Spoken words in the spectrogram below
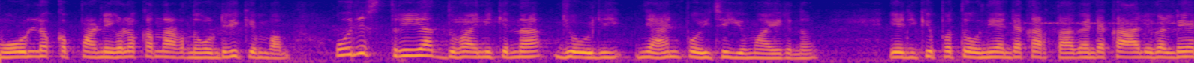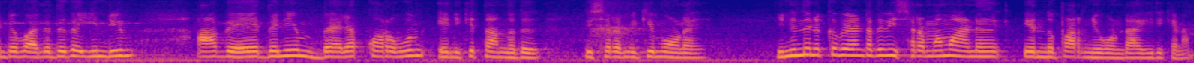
മുകളിലൊക്കെ പണികളൊക്കെ നടന്നുകൊണ്ടിരിക്കുമ്പം ഒരു സ്ത്രീ അധ്വാനിക്കുന്ന ജോലി ഞാൻ പോയി ചെയ്യുമായിരുന്നു. എനിക്കിപ്പോൾ തോന്നി എന്റെ കർത്താവ് എന്റെ കാലുകളുടെയും എന്റെ വലത് കൈയിന്റെയും ആ വേദനയും ബലക്കുറവും എനിക്ക് തന്നത്. വിശ്രമിക്കും മോളെ. ഇനി നിനക്ക് വേണ്ടത് വിശ്രമമാണ് എന്ന് പറഞ്ഞുകൊണ്ടായിരിക്കണം.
